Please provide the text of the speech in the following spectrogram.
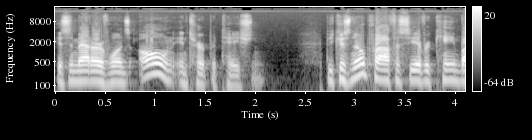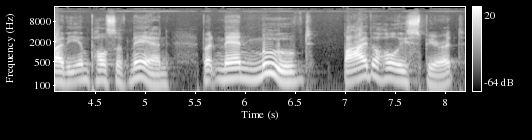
is a matter of one's own interpretation, because no prophecy ever came by the impulse of man, but men moved by the Holy Spirit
